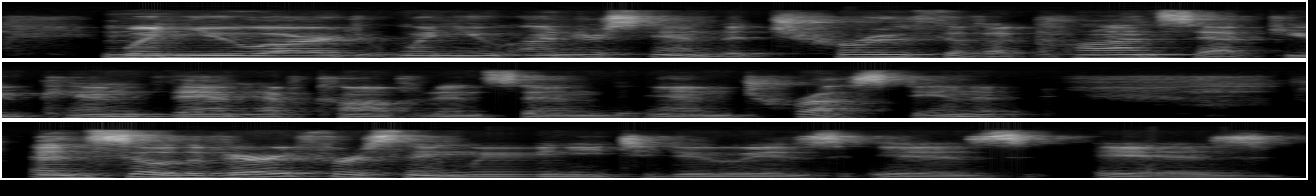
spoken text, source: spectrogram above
Mm-hmm. When you are when you understand the truth of a concept, you can then have confidence and and trust in it. And so, the very first thing we need to do is is is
